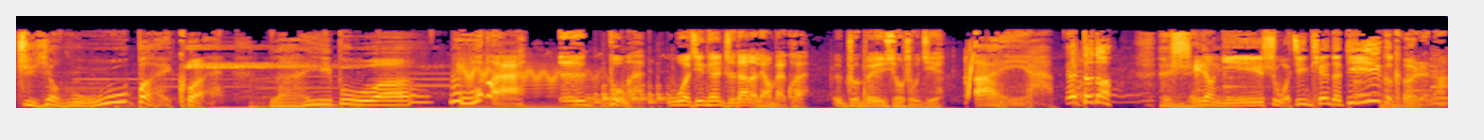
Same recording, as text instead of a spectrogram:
只要五百块，来一部啊？五百？呃，不买，我今天只带了两百块，准备修手机。哎呀，等等，谁让你是我今天的第一个客人呢？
